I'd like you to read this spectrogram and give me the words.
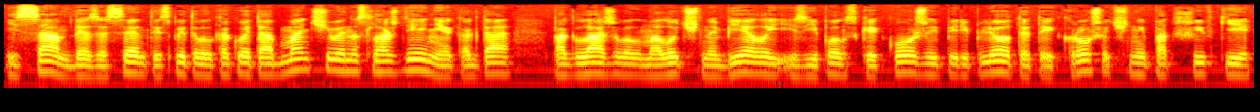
И сам Дезесент испытывал какое-то обманчивое наслаждение, когда поглаживал молочно-белый из японской кожи переплет этой крошечной подшивки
